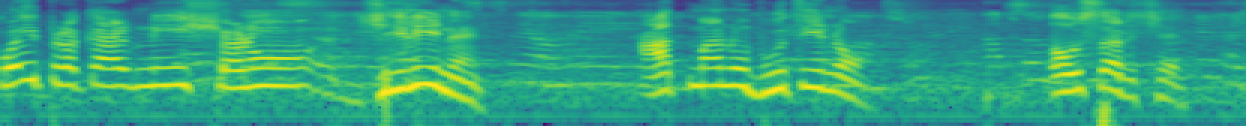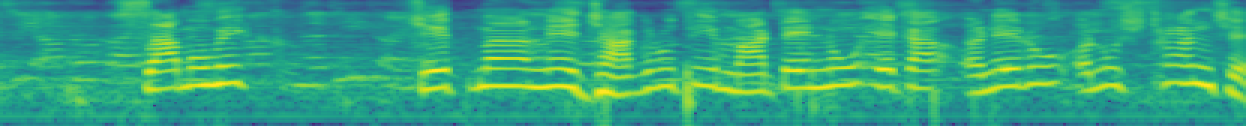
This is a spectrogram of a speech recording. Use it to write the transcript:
કોઈ પ્રકારની ક્ષણો ઝીલીને આત્માનુભૂતિનો અવસર છે. સામૂહિક ચેતનાને જાગૃતિ માટેનું એક આ અનેરું અનુષ્ઠાન છે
